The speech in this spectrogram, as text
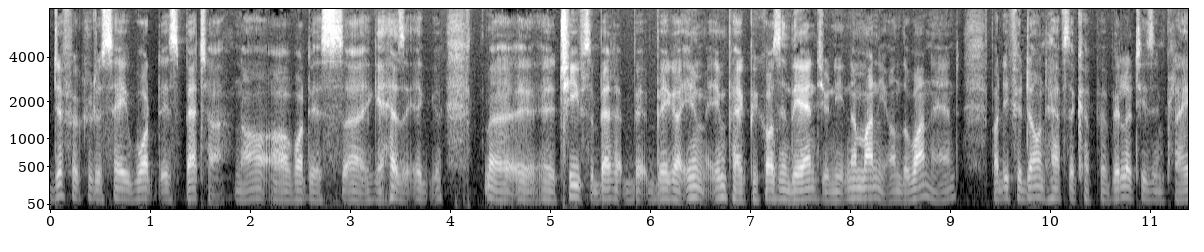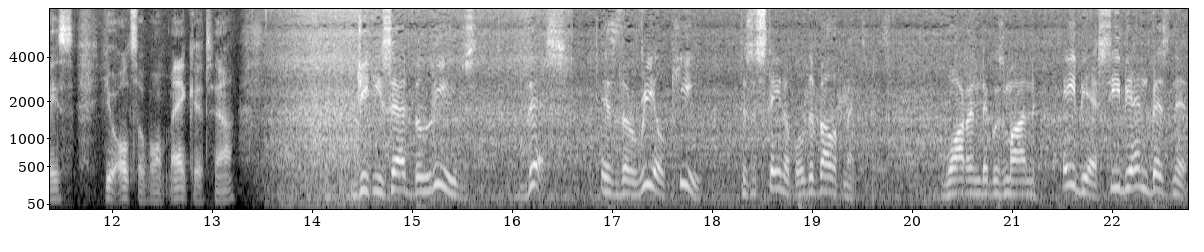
difficult to say what is better, no, or what is uh, has uh, achieves a better, bigger Im impact. Because in the end, you need no money on the one hand, but if you don't have the capabilities in place, you also won't make it. Yeah. GTZ believes this is the real key to sustainable development. Warren de Guzman, ABS-CBN Business.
